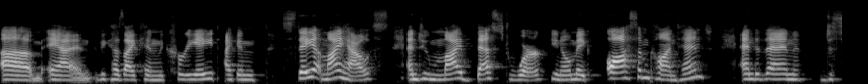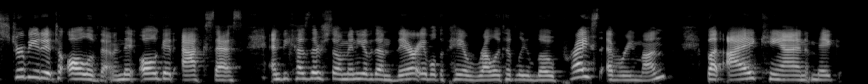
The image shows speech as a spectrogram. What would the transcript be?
Um, and because I can create, I can stay at my house and do my best work, you know, make awesome content and then distribute it to all of them and they all get access. And because there's so many of them, they're able to pay a relatively low price every month, but I can make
